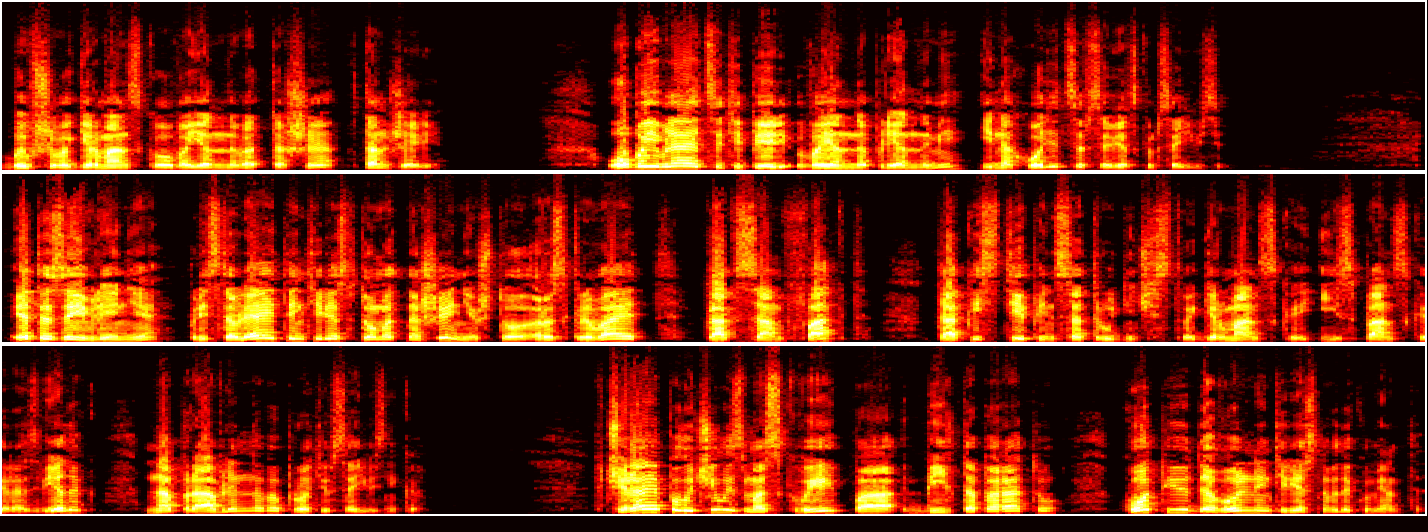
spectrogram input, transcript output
бывшего германского военного атташе в Танжере. Оба являются теперь военнопленными и находятся в Советском Союзе. Это заявление представляет интерес в том отношении, что раскрывает как сам факт, так и степень сотрудничества германской и испанской разведок, направленного против союзников. Вчера я получил из Москвы по бильд-аппарату копию довольно интересного документа.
